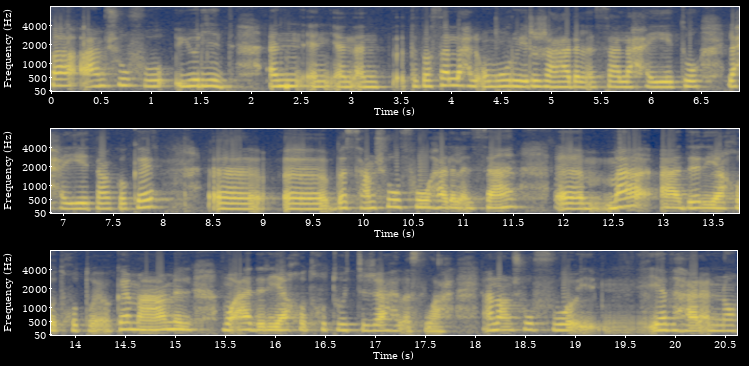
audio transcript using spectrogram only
فعم شوفه يريد أن, أن, أن, أن تتصلح الأمور ويرجع هذا الإنسان لحياته لحياتك okay؟ آه آه بس عم شوفه هذا الإنسان آه ما قادر ياخذ خطوة أوكي؟ ما عامل مو قادر ياخذ خطوة تجاه الإصلاح. أنا عم شوفه يظهر أنه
